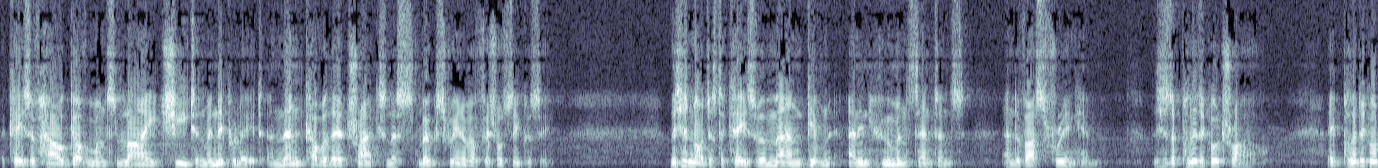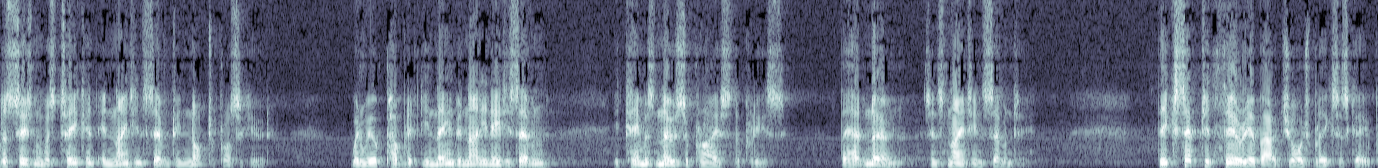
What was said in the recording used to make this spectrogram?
a case of how governments lie, cheat, and manipulate, and then cover their tracks in a smokescreen of official secrecy. This is not just a case of a man given an inhuman sentence and of us freeing him. This is a political trial a political decision was taken in 1970 not to prosecute. When we were publicly named in 1987, it came as no surprise to the police. They had known since 1970. The accepted theory about George Blake's escape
